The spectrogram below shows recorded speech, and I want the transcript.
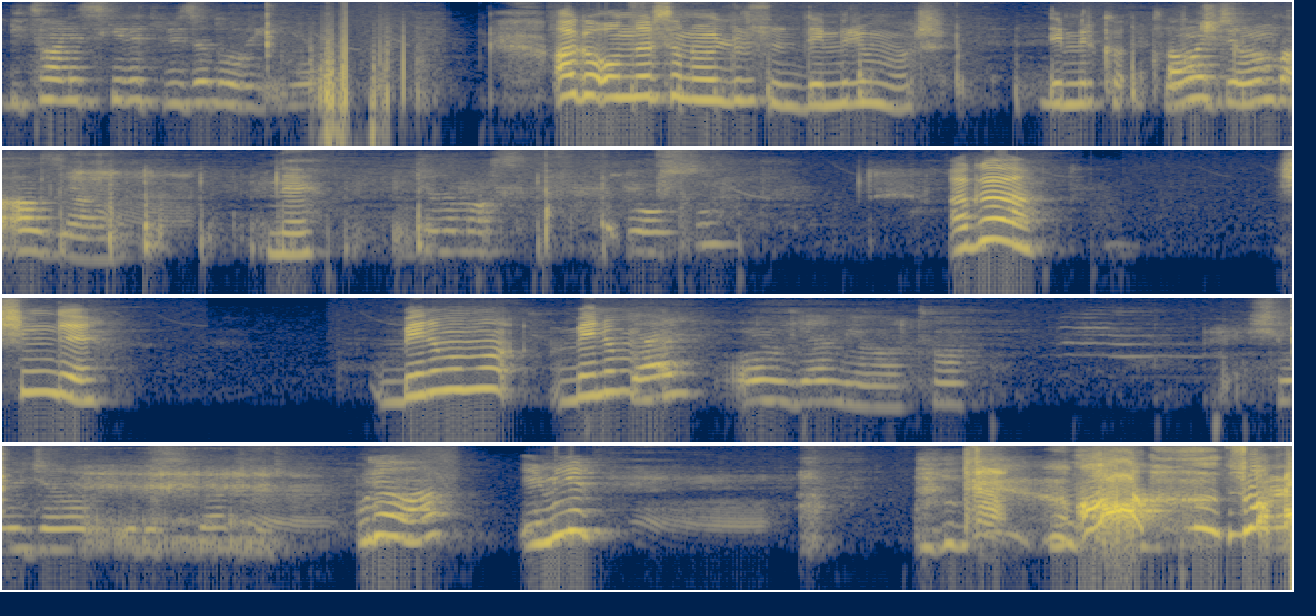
Bir tane iskelet bize doğru geliyor. Aga onları sen öldürürsün. Demirim var. Demir kılıç. Ama canım da az yani. Ne? Canım az. Olsun. Aga. Şimdi. Benim ama benim Gel. Oğlum gelmiyorlar tamam. Şimdi canım risk yapmıyor. Bu ne lan? Emir. Aa! Zombi!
